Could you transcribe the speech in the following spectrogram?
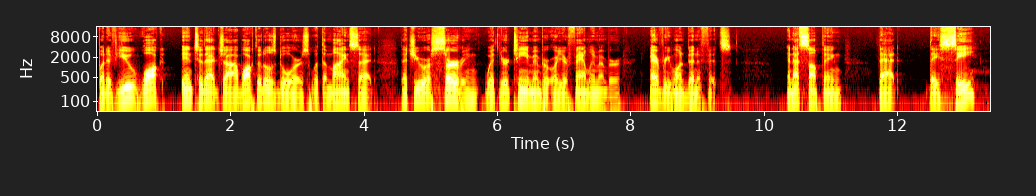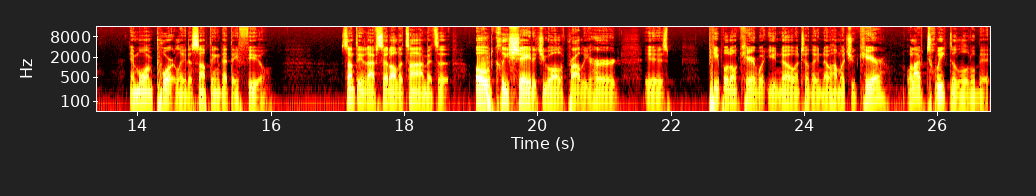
But if you walk into that job, walk through those doors with the mindset that you are serving with your team member or your family member, everyone benefits. And that's something that they see, and more importantly, to something that they feel something that I've said all the time. It's a old cliche that you all have probably heard is people don't care what you know until they know how much you care. Well, I've tweaked it a little bit.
